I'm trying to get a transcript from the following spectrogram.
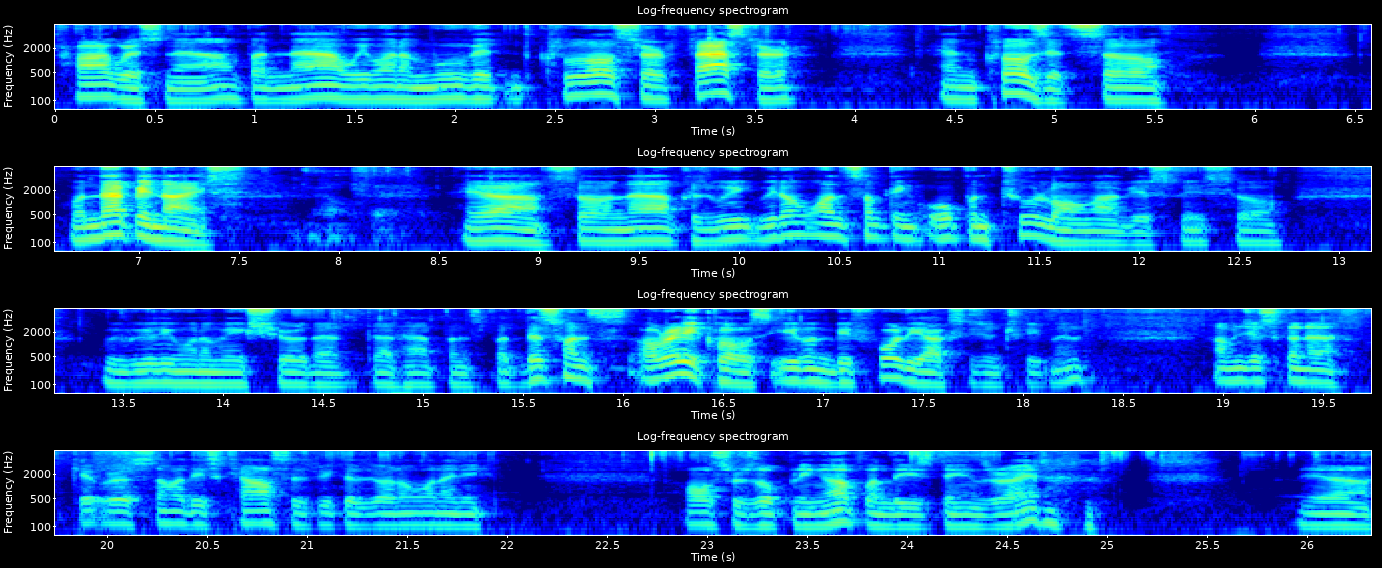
progress now. But now we want to move it closer, faster, and close it. So wouldn't that be nice? Yeah. So now, because we, we don't want something open too long, obviously. So we really want to make sure that that happens. But this one's already closed even before the oxygen treatment. I'm just gonna get rid of some of these calluses because I don't want any ulcers opening up on these things, right? yeah.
